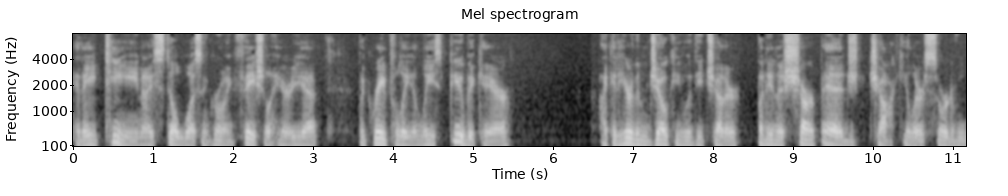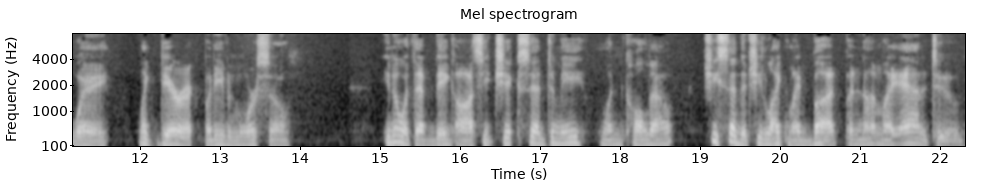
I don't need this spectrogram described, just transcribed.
At 18, I still wasn't growing facial hair yet, but gratefully at least pubic hair. I could hear them joking with each other, but in a sharp edged, jocular sort of way, like Derek, but even more so. You know what that big Aussie chick said to me? One called out. She said that she liked my butt, but not my attitude.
